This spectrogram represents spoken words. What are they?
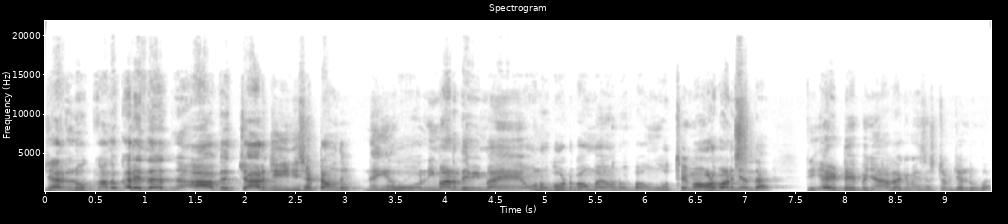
ਯਾਰ ਲੋਕਾਂ ਤੋਂ ਘਰੇ ਤਾਂ ਆਪਦੇ ਚਾਰ ਜੀ ਨਹੀਂ ਸੱਟ ਨਹੀਂ ਆਉਂਦੇ। ਉਹ ਨਹੀਂ ਮੰਨਦੇ ਵੀ ਮੈਂ ਉਹਨੂੰ ਵੋਟ ਪਾਉਂ ਮੈਂ ਉਹਨੂੰ ਪਾਉਂ ਉੱਥੇ ਮਾਹੌਲ ਬਣ ਜਾਂਦਾ। ਤੇ ਐਡੇ ਪੰਜਾਬ ਦਾ ਕਿਵੇਂ ਸਿਸਟਮ ਚੱਲੂਗਾ?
